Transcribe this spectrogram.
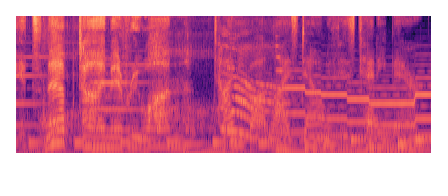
It's nap time, everyone. Tinybot lies down with his teddy bear.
